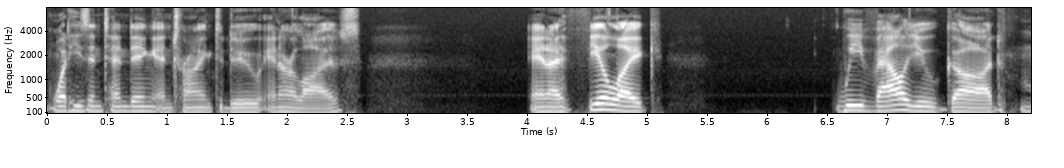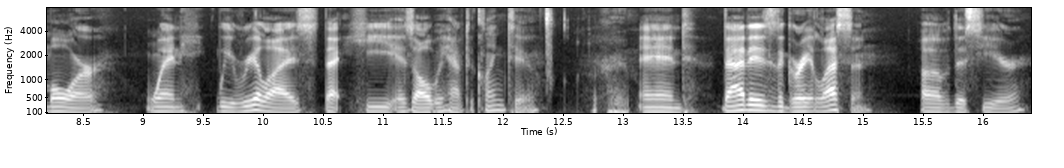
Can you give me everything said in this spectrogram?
what he's intending and trying to do in our lives. And I feel like we value God more when we realize that he is all we have to cling to. Right. And that is the great lesson of this year.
